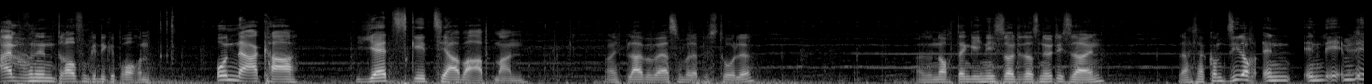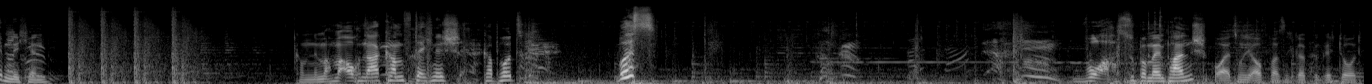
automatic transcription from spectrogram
Einfach von hinten drauf und Genick gebrochen. Und eine AK. Jetzt geht's hier aber ab, Mann. Ich bleibe aber erstmal bei der Pistole. Also noch denke ich nicht, sollte das nötig sein. Da, da kommt sie doch in, in, im Leben nicht hin. Komm, dann machen wir auch nahkampftechnisch kaputt. Was? Boah, Superman Punch. Boah, jetzt muss ich aufpassen. Ich glaube, ich bin gleich tot.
